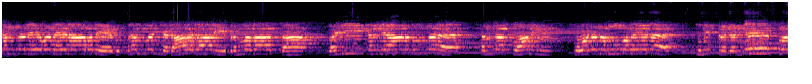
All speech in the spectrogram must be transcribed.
சந்திரதேவதேனாவதே சுப்பிரமணிய தாரகாரி பிரம்மதாஸ்தா வழி கல்யாண சுந்தர சந்த சுவாமி கோடத ரூபவேத சுமித்ரகண்டேஸ்வர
